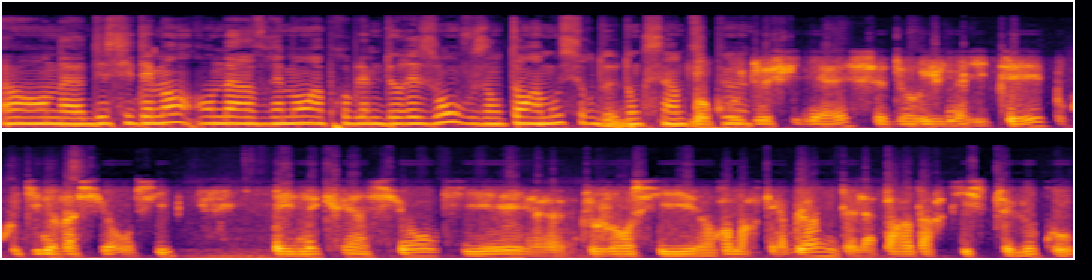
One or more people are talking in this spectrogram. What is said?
On a décidément, on a vraiment un problème de raison. On vous entend un mot sur deux, donc c'est un petit beaucoup peu. de finesse, d'originalité, beaucoup d'innovation aussi, et une création qui est euh, toujours aussi remarquable hein, de la part d'artistes locaux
